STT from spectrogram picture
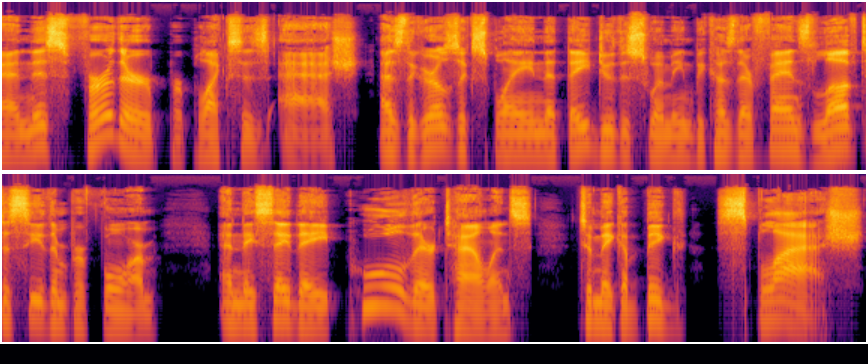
And this further perplexes Ash as the girls explain that they do the swimming because their fans love to see them perform, and they say they pool their talents to make a big splash.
